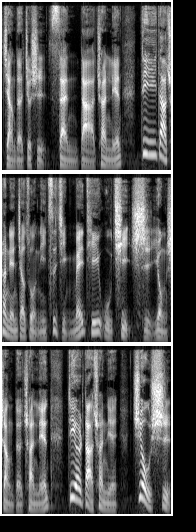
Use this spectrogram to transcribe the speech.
讲的就是三大串联。第一大串联叫做你自己媒体武器使用上的串联，第二大串联就是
